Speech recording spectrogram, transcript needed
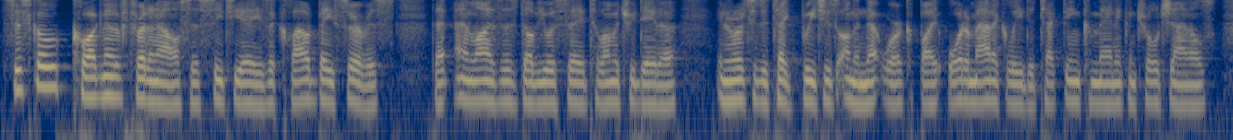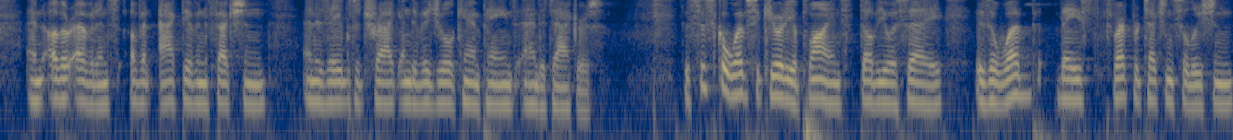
Cisco Cognitive Threat Analysis CTA is a cloud-based service that analyzes WSA telemetry data in order to detect breaches on the network by automatically detecting command and control channels and other evidence of an active infection and is able to track individual campaigns and attackers. The Cisco Web Security Appliance, WSA, is a web based threat protection solution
